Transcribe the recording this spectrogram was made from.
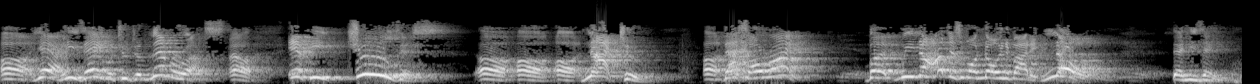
Uh, yeah, he's able to deliver us. Uh, if he chooses uh, uh, uh not to, uh, that's all right. But we know, I just want to know anybody know that he's able.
